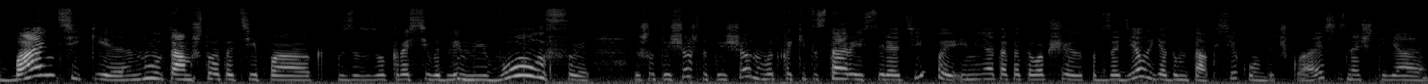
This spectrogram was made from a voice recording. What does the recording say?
бантики, ну там что-то типа к- з- з- красиво длинные волосы и что-то еще, что-то еще, ну вот какие-то старые стереотипы, и меня так это вообще подзадело, я думаю, так, секундочку, а если, значит, я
